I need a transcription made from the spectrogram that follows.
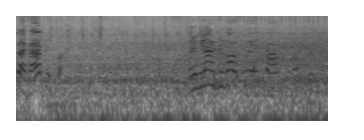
mais rápido, pá. eu não viemos igual com ele, tá?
